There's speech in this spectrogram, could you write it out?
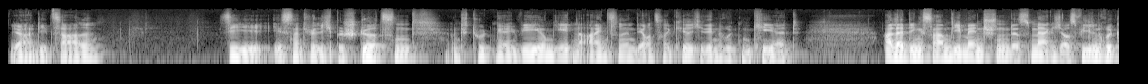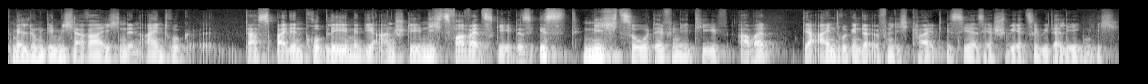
Ja, die Zahl, sie ist natürlich bestürzend und tut mir weh um jeden Einzelnen, der unserer Kirche den Rücken kehrt. Allerdings haben die Menschen, das merke ich aus vielen Rückmeldungen, die mich erreichen, den Eindruck, dass bei den Problemen, die anstehen, nichts vorwärts geht. Das ist nicht so, definitiv. Aber der Eindruck in der Öffentlichkeit ist sehr, sehr schwer zu widerlegen. Ich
